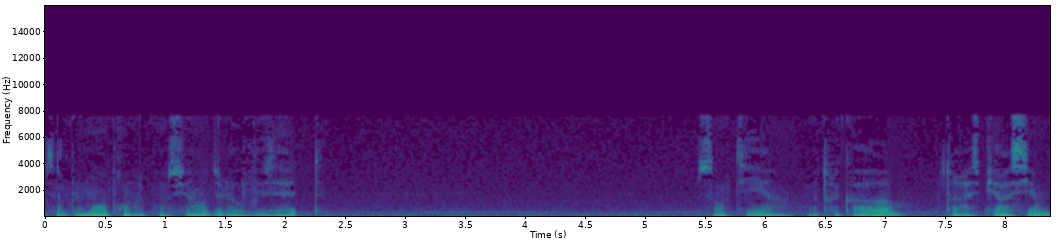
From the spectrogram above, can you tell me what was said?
Simplement prendre conscience de là où vous êtes, sentir votre corps, votre respiration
